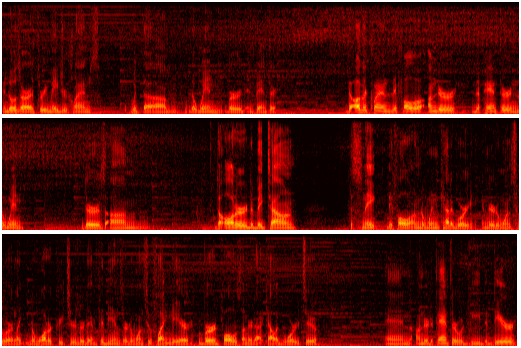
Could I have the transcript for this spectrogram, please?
And those are our three major clans with the, um, the wind, bird, and panther. The other clans, they follow under the panther and the wind. There's um, the otter, the big town, the snake, they fall under wind category, and they're the ones who are like the water creatures or the amphibians or the ones who fly in the air. Bird falls under that category too. And under the panther would be the deer,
